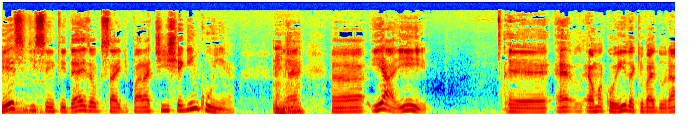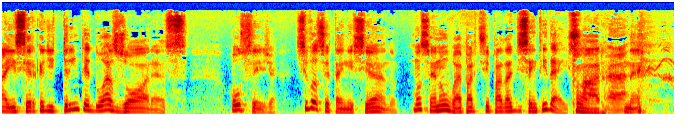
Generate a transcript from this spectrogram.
Esse de 110 é o que sai de Paraty e chega em Cunha. Né? Ah, e aí, é, é, é uma corrida que vai durar aí cerca de 32 horas. Ou seja, se você está iniciando, você não vai participar da de 110. Claro. É. Né?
